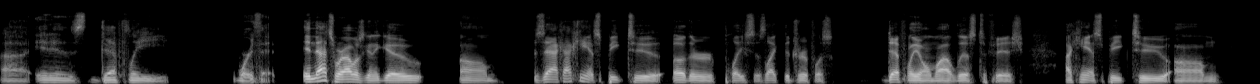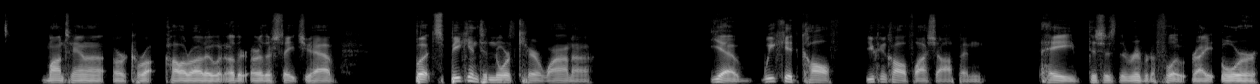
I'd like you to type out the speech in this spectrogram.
Uh, it is definitely worth it. And that's where I was going to go. Um, Zach, I can't speak to other places like the Driftless. Definitely on my list to fish. I can't speak to um, Montana or Colorado and other other states you have. But speaking to North Carolina, yeah, we could call you can call a fly shop and hey, this is the river to float, right? Or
